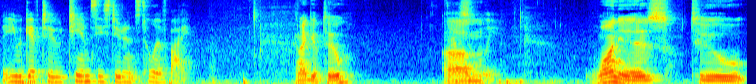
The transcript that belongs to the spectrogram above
that you would give to TMC students to live by? Can I give two? Um, Absolutely. One is to,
